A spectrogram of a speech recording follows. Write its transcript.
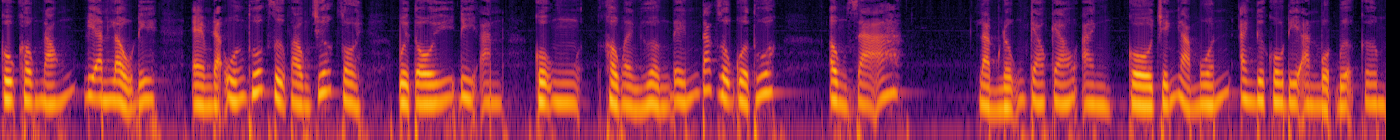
cũng không nóng, đi ăn lẩu đi. Em đã uống thuốc dự phòng trước rồi. Buổi tối đi ăn, cũng không ảnh hưởng đến tác dụng của thuốc. Ông xã... Làm nũng kéo kéo anh, cô chính là muốn anh đưa cô đi ăn một bữa cơm.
